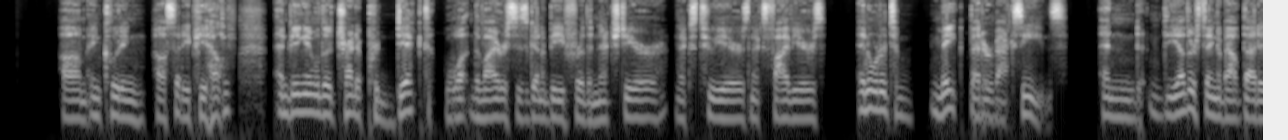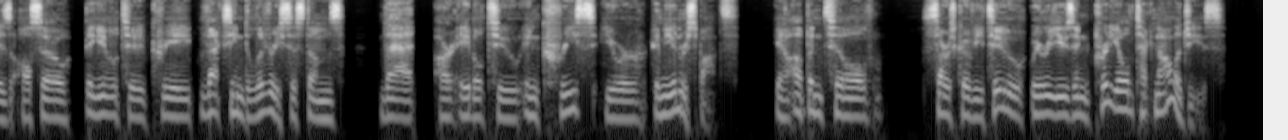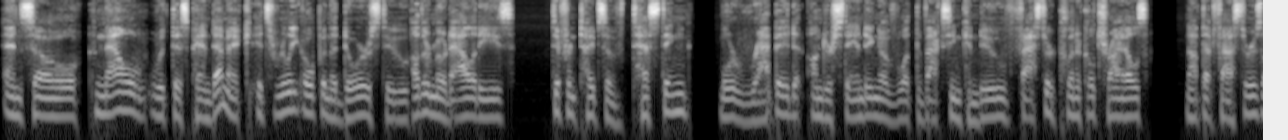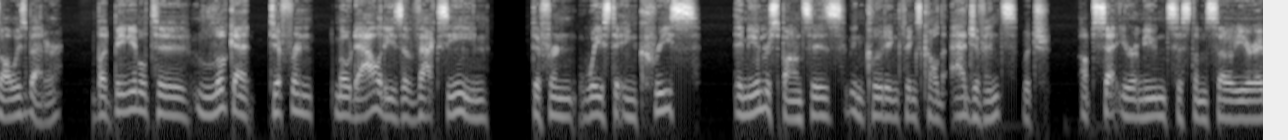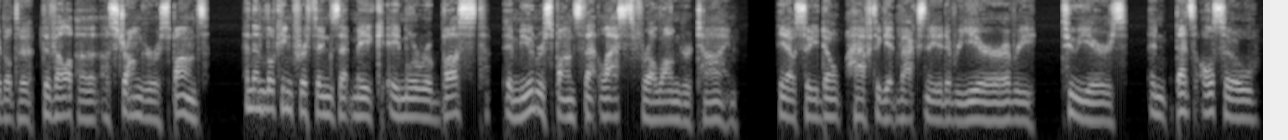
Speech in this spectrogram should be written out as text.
um, including us at APL, and being able to try to predict what the virus is going to be for the next year, next two years, next five years, in order to make better vaccines. And the other thing about that is also being able to create vaccine delivery systems that are able to increase your immune response. You know, up until SARS CoV 2, we were using pretty old technologies. And so now with this pandemic, it's really opened the doors to other modalities, different types of testing, more rapid understanding of what the vaccine can do, faster clinical trials. Not that faster is always better, but being able to look at different modalities of vaccine, different ways to increase immune responses, including things called adjuvants, which upset your immune system so you're able to develop a, a stronger response and then looking for things that make a more robust immune response that lasts for a longer time. You know, so you don't have to get vaccinated every year or every two years. And that's also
